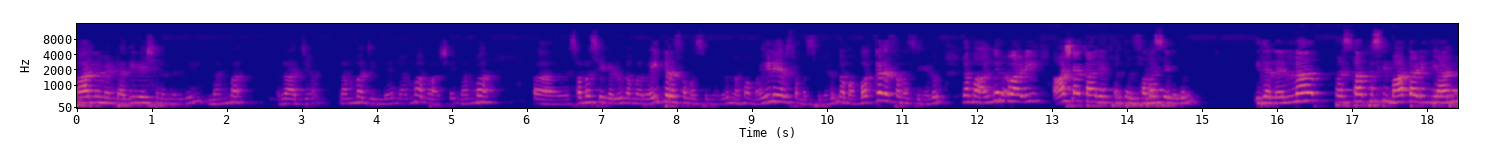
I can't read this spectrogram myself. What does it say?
ಪಾರ್ಲಿಮೆಂಟ್ ಅಧಿವೇಶನದಲ್ಲಿ ನಮ್ಮ ರಾಜ್ಯ, ನಮ್ಮ ಜಿಲ್ಲೆ, ನಮ್ಮ ಭಾಷೆ, ನಮ್ಮ ಸಮಸ್ಯೆಗಳು, ನಮ್ಮ ರೈತರ ಸಮಸ್ಯೆಗಳು, ನಮ್ಮ ಮಹಿಳೆಯರ ಸಮಸ್ಯೆಗಳು, ನಮ್ಮ ಮಕ್ಕಳ ಸಮಸ್ಯೆಗಳು, ನಮ್ಮ ಅಂಗನವಾಡಿ ಆಶಾ ಕಾರ್ಯಕರ್ತರ ಸಮಸ್ಯೆಗಳು, ಇದನ್ನೆಲ್ಲ ಪ್ರಸ್ತಾಪಿಸಿ ಮಾತಾಡಿದ್ದು ಯಾರು?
